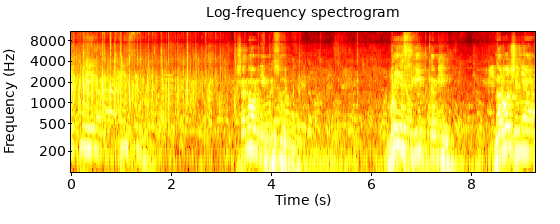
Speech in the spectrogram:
Як ми є дійсно. Шановні присутні, ми є свідками народження,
